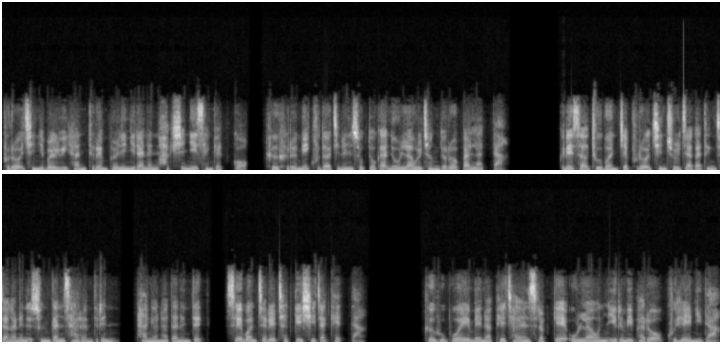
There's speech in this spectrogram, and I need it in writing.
프로 진입을 위한 트램펄린이라는 확신이 생겼고 그 흐름이 굳어지는 속도가 놀라울 정도로 빨랐다. 그래서 두 번째 프로 진출자가 등장하는 순간 사람들은 당연하다는 듯 세 번째를 찾기 시작했다. 그 후보의 맨 앞에 자연스럽게 올라온 이름이 바로 구혜인이다.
